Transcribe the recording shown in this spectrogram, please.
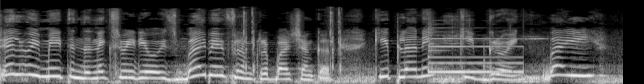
Till we meet in the next video is bye bye from Krupa Shankar. Keep learning, keep growing. Bye.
